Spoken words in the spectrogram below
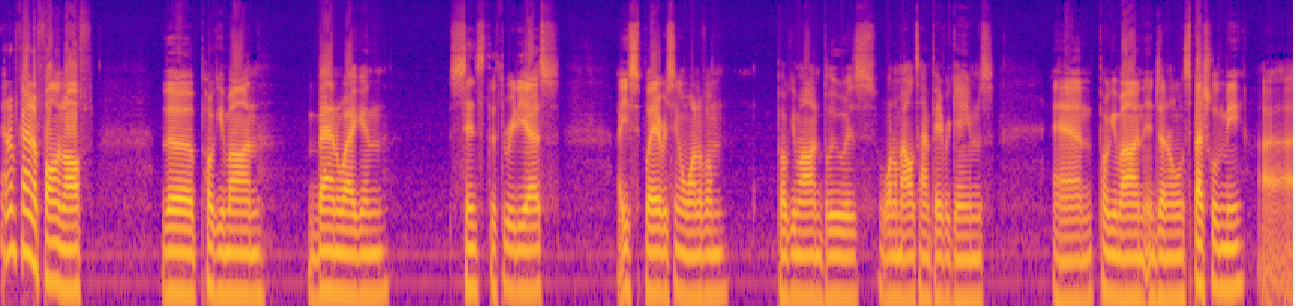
And I've kind of fallen off the Pokemon bandwagon since the 3DS. I used to play every single one of them Pokemon Blue is one of my all time favorite games. And Pokemon in general is special to me. Uh,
